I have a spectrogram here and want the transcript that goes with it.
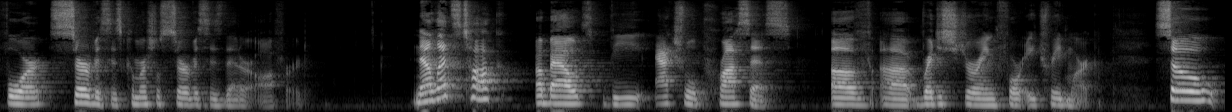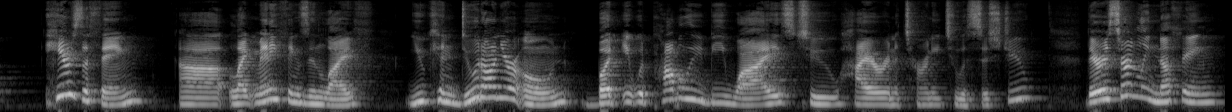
for services, commercial services that are offered. Now let's talk about the actual process of uh, registering for a trademark. So here's the thing uh, like many things in life, you can do it on your own, but it would probably be wise to hire an attorney to assist you. There is certainly nothing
